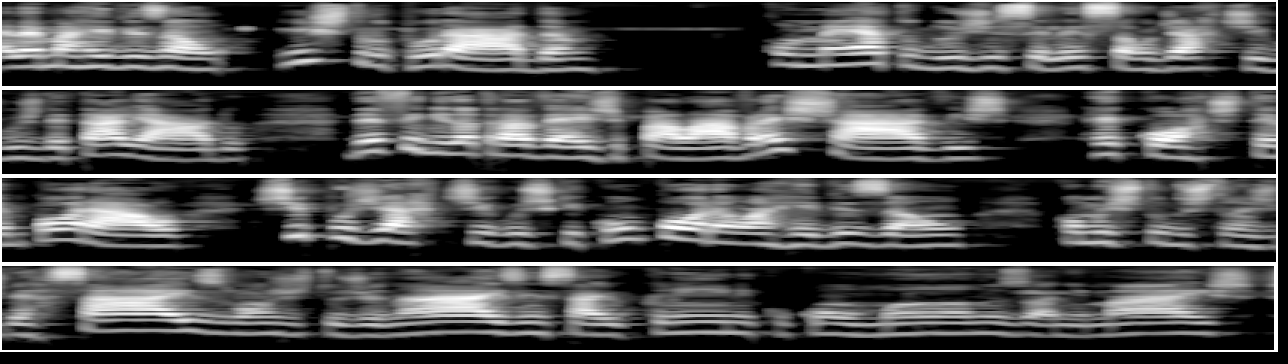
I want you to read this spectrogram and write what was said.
ela é uma revisão estruturada, com métodos de seleção de artigos detalhado, definido através de palavras-chave, recorte temporal, tipos de artigos que comporão a revisão, como estudos transversais, longitudinais, ensaio clínico com humanos animais.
